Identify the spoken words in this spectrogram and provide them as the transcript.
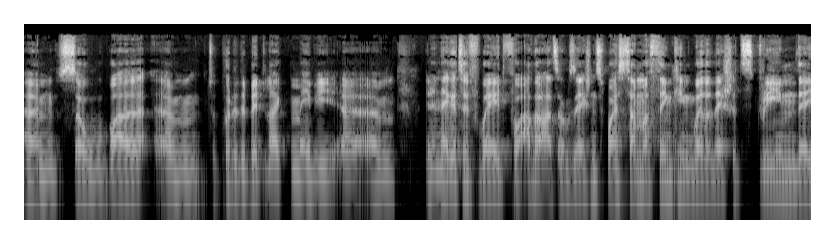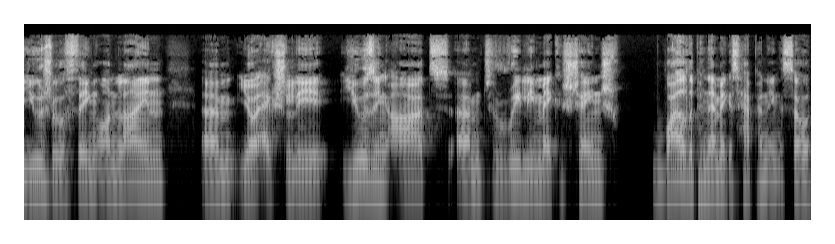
Um, so while um, to put it a bit like maybe uh, um, in a negative way for other arts organizations, while some are thinking whether they should stream their usual thing online, um, you're actually using art um, to really make a change while the pandemic is happening. So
